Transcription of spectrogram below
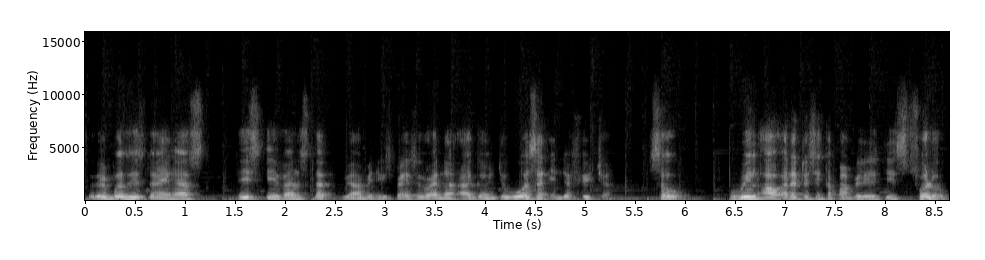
so the report is telling us these events that we have been experiencing right now are going to worsen in the future. So, will our adaptation capabilities follow?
